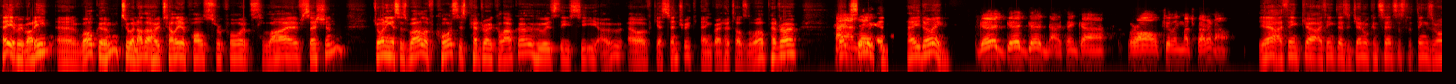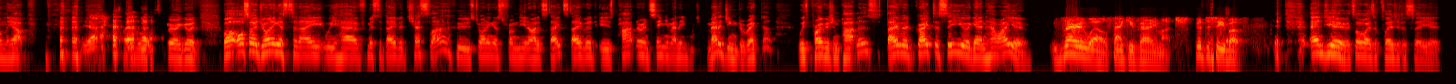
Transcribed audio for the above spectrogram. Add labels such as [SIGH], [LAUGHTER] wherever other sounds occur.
Hey, everybody, and welcome to another Hotelier Pulse Report live session. Joining us as well, of course, is Pedro Colaço, who is the CEO of Guestcentric and Great Hotels of the World. Pedro, Hi, great to see you Andre. again. How are you doing? Good, good, good. I think uh, we're all feeling much better now. Yeah, I think uh, I think there's a general consensus that things are on the up. [LAUGHS] Yeah. Very good. Well, also joining us today, we have Mr. David Chestler, who's joining us from the United States. David is partner and senior managing, managing director with Provision Partners. David, great to see you again. How are you? Very well. Thank you very much. Good to see you [LAUGHS] both. and you. It's always a pleasure to see you.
